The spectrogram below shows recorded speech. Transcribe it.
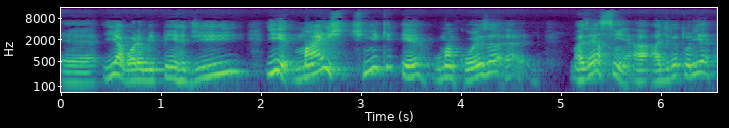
É, e agora eu me perdi. E, mas tinha que ter uma coisa. É, mas é assim, a, a diretoria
